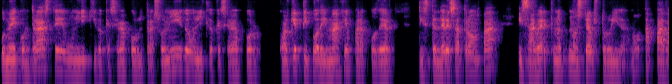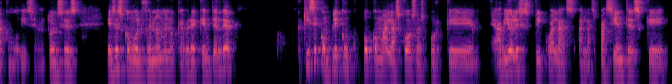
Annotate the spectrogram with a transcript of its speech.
un medio de contraste, un líquido que se vea por ultrasonido, un líquido que se vea por cualquier tipo de imagen para poder distender esa trompa y saber que no, no esté obstruida, ¿no? Tapada, como dicen. Entonces, ese es como el fenómeno que habría que entender. Aquí se complica un poco más las cosas porque a yo les explico a las, a las pacientes que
